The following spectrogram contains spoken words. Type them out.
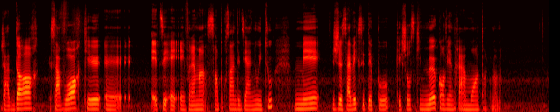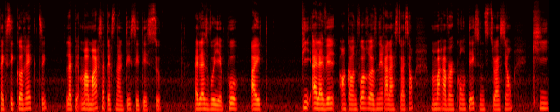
J'adore savoir que euh, elle, est vraiment 100% dédiée à nous et tout. Mais je savais que c'était pas quelque chose qui me conviendrait à moi en tant que maman. Fait que c'est correct, tu sais ma mère, sa personnalité, c'était ça. Elle, ne se voyait pas être. Puis elle avait, encore une fois, revenir à la situation. Ma mère avait un contexte, une situation qui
